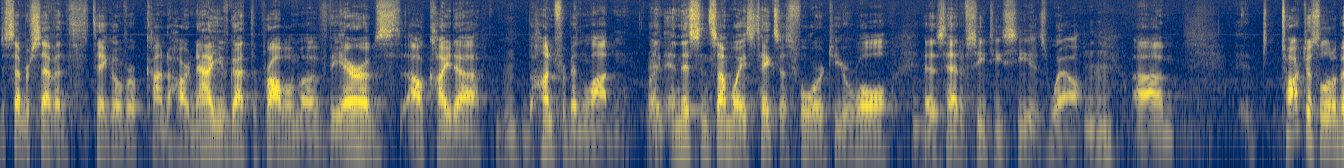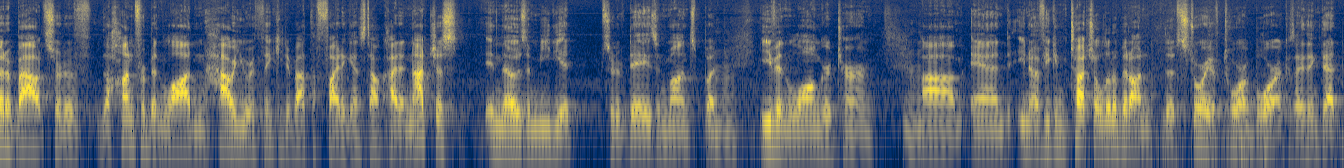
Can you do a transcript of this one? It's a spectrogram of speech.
December 7th, take over Kandahar. Now you've got the problem of the Arabs, Al Qaeda, mm-hmm. the hunt for bin Laden. Right. And, and, this, in some ways, takes us forward to your role mm-hmm. as head of CTC as well. Mm-hmm. Um, talk to us a little bit about sort of the hunt for bin Laden, how you were thinking about the fight against Al Qaeda, not just in those immediate sort of days and months, but mm-hmm. even longer term. Mm-hmm. Um, and you know, if you can touch a little bit on the story of Tora Bora, because I think that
